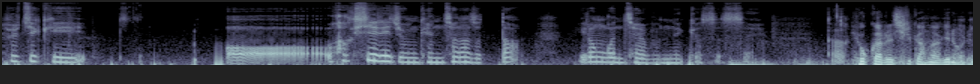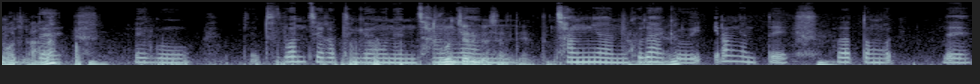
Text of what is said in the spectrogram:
솔직히 어 확실히 좀 괜찮아졌다 이런 건 잘 못 느꼈었어요. 그러니까 효과를 실감하기는 어려웠다. 네. 음. 그리고 두 번째 같은 경우는 작년 두 번째는 몇 살 때였던? 작년 고등학교 1학년 때 음. 받았던 건데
